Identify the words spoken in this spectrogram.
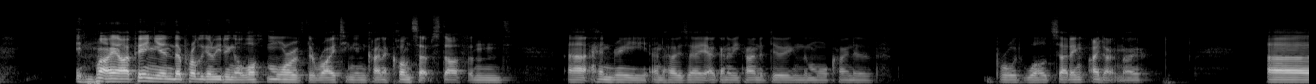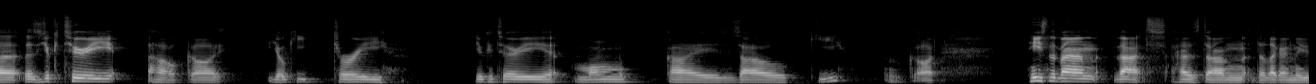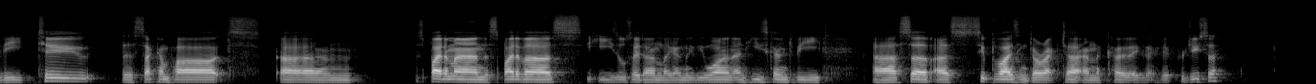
in my opinion, they're probably going to be doing a lot more of the writing and kind of concept stuff. And uh, Henry and Jose are going to be kind of doing the more kind of broad world setting. I don't know. Uh, there's Yukituri. Oh God, Yokitori Yukituri Monkaizoki. Oh god. He's the man that has done the Lego Movie 2, the second part, um, Spider-Man, the Spider-Verse. He's also done Lego Movie 1 and he's going to be uh, serve as supervising director and the co-executive producer.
